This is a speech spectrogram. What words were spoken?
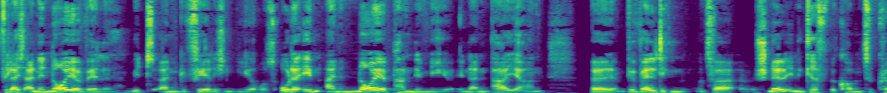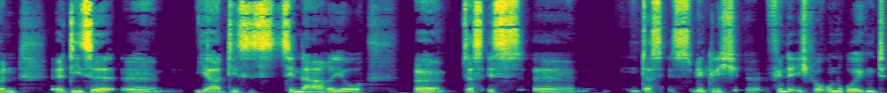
vielleicht eine neue Welle mit einem gefährlichen Virus oder eben eine neue Pandemie in ein paar Jahren äh, bewältigen und zwar schnell in den Griff bekommen zu können. Äh, diese äh, ja dieses Szenario, äh, das ist äh, das ist wirklich, äh, finde ich, beunruhigend,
